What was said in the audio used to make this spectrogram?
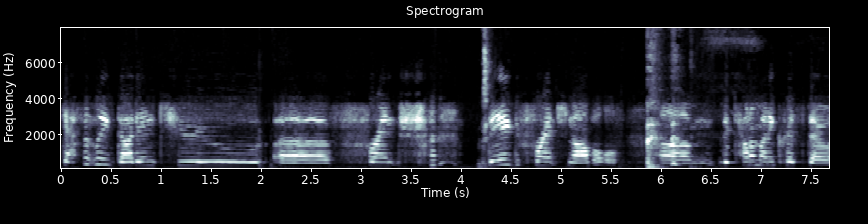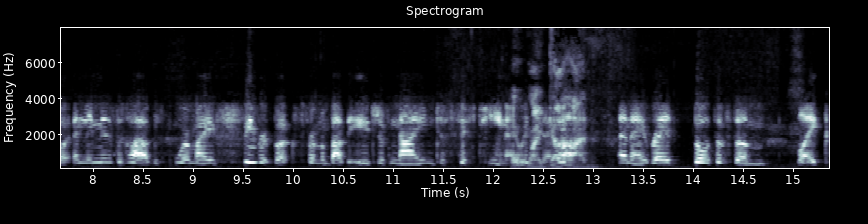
definitely got into uh, French, big French novels. Um, the Count of Monte Cristo and Les Miserables were my favorite books from about the age of nine to fifteen. I Oh would my say. God. And I read both of them like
